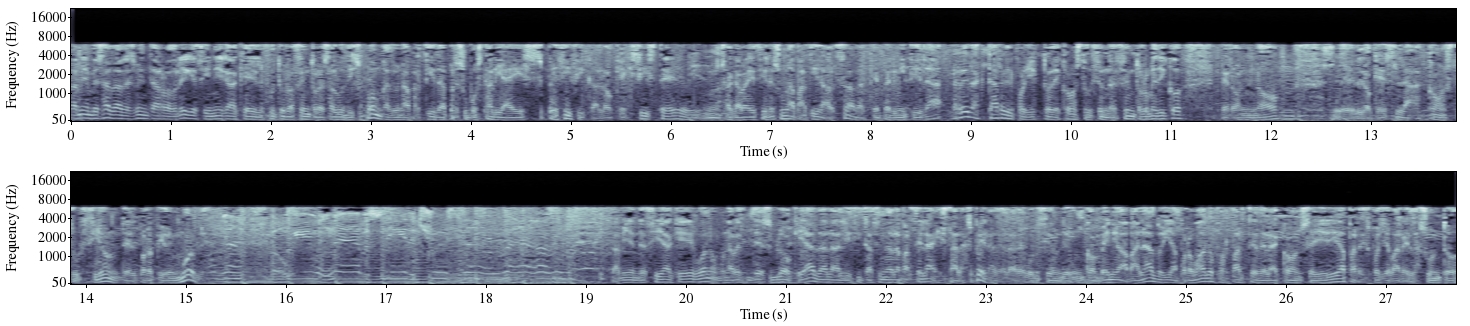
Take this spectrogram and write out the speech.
También Besada desmiente a Rodríguez y niega que el futuro centro de salud disponga de una partida presupuestaria específica. Lo que existe, nos acaba de decir, es una partida alzada que permitirá redactar el proyecto de construcción del centro médico, pero no eh, lo que es la construcción del propio inmueble. También decía que, bueno, una vez desbloqueada la licitación de la parcela, está a la espera de la devolución de un convenio avalado y aprobado por parte de la Consellería para después llevar el asunto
